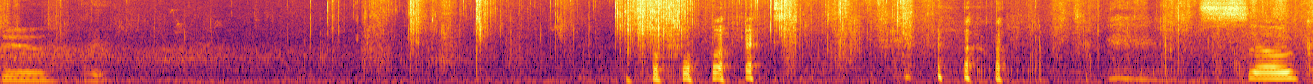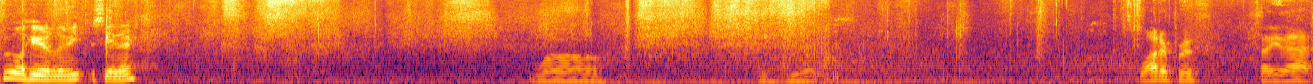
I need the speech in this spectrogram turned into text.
two, three. so cool. Here, let me stay there. Whoa. It's waterproof. Tell you that.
